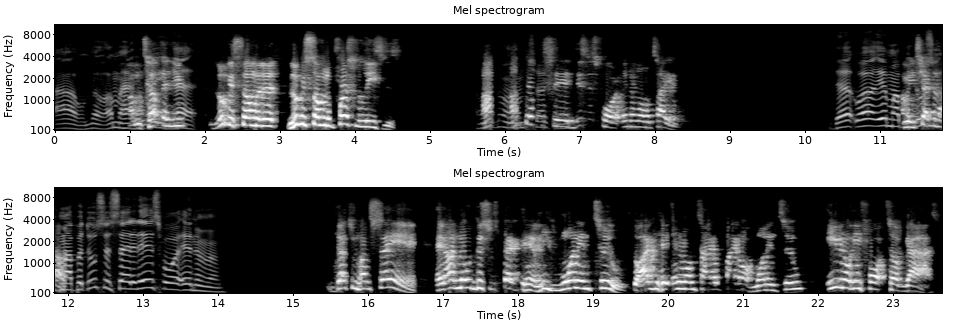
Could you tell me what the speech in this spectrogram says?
I don't know. I'm gonna have I'm telling you. that. Look at some of the look at some of the press releases. I, on, I thought said this is for an interim title. That well, yeah, my I mean, check it producer, out. my producer said it is for an interim. That's what I'm saying. And I know disrespect to him. He's one and two. So I get an interim title fight off one and two, even though he fought tough guys.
